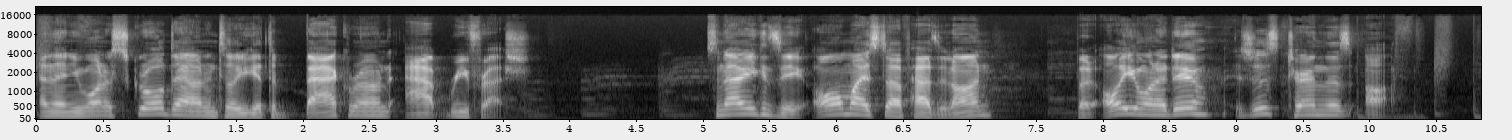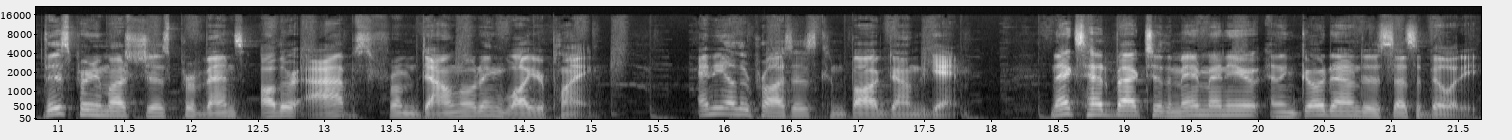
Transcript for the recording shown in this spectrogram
and then you want to scroll down until you get to background app refresh. So now you can see all my stuff has it on, but all you want to do is just turn this off. This pretty much just prevents other apps from downloading while you're playing. Any other process can bog down the game. Next, head back to the main menu and then go down to accessibility.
